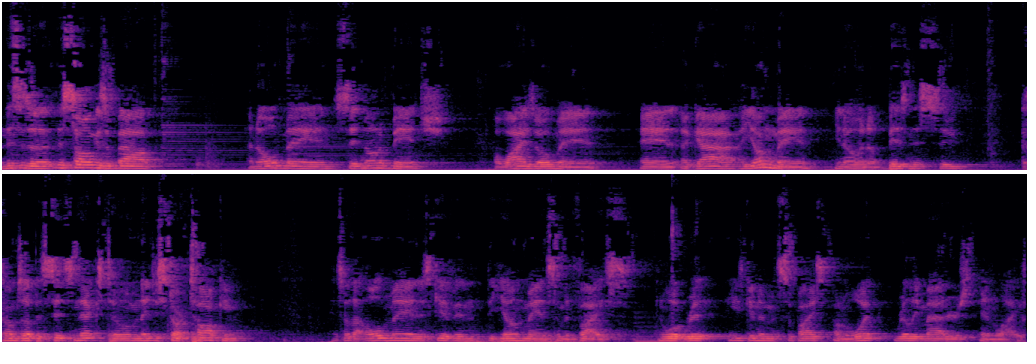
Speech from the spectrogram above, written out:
And this is a this song is about an old man sitting on a bench, a wise old man, and a guy, a young man, you know, in a business suit, comes up and sits next to him, and they just start talking. And so the old man is giving the young man some advice, and what re- he's giving him advice on what really matters in life.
